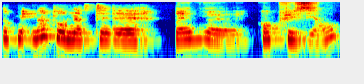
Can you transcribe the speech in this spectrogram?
Donc maintenant, pour notre euh, brève euh, conclusion,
